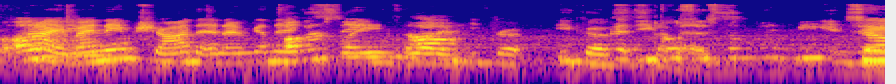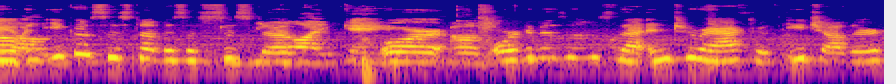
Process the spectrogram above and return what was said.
Hi, my name's Shaun, and I'm going to explain things, what um, an eco- An ecosystem is. So, an ecosystem is a system like or um, organisms that interact with each other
